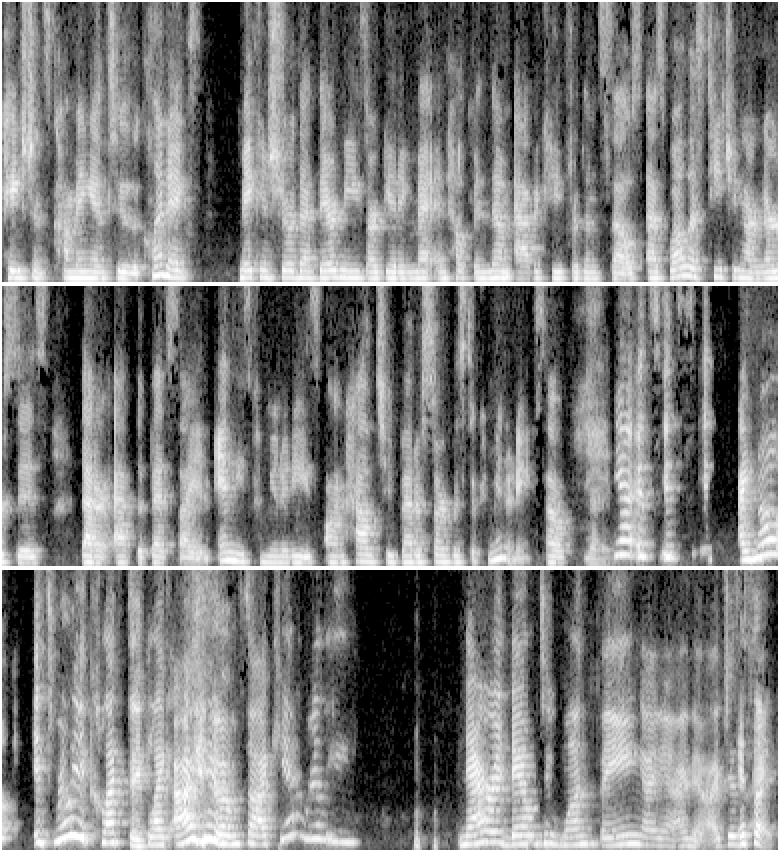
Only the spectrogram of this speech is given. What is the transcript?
patients coming into the clinics making sure that their needs are getting met and helping them advocate for themselves as well as teaching our nurses that are at the bedside and in these communities on how to better service the community. So yeah, it's, it's it's I know it's really eclectic like I am, so I can't really narrow it down to one thing. I, I know. I just it's like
